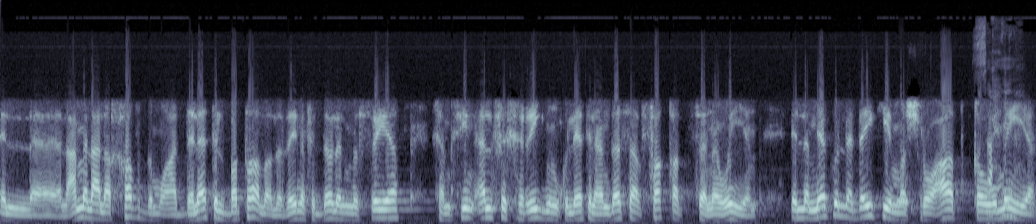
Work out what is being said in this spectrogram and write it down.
العمل على خفض معدلات البطالة لدينا في الدولة المصرية 50 ألف خريج من كليات الهندسة فقط سنويا. إن لم يكن لديك مشروعات قومية صحيح.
